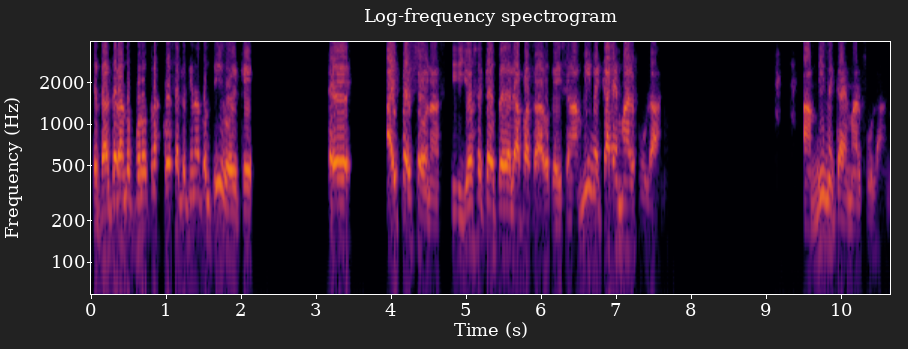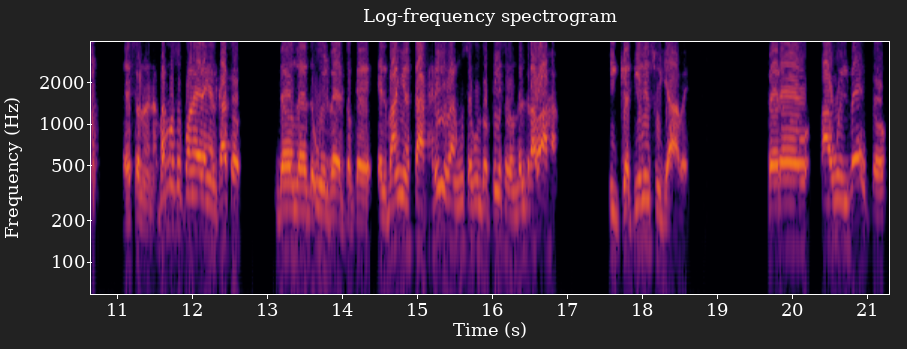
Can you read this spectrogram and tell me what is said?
Se está alterando por otras cosas que tiene contigo. Y que eh, hay personas, y yo sé que a ustedes les ha pasado, que dicen, a mí me cae mal fulano. A mí me cae mal fulano. Eso no es nada. Vamos a suponer en el caso de donde Wilberto, que el baño está arriba en un segundo piso donde él trabaja y que tienen su llave. Pero a Wilberto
